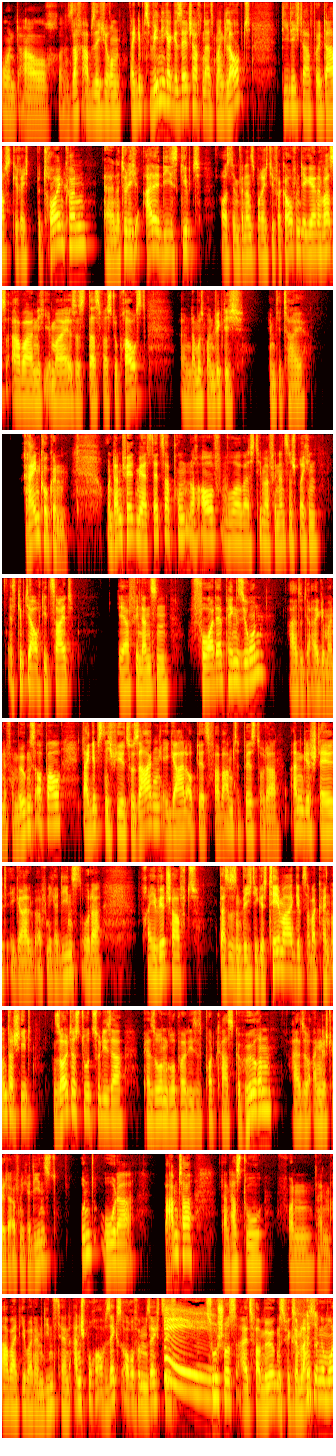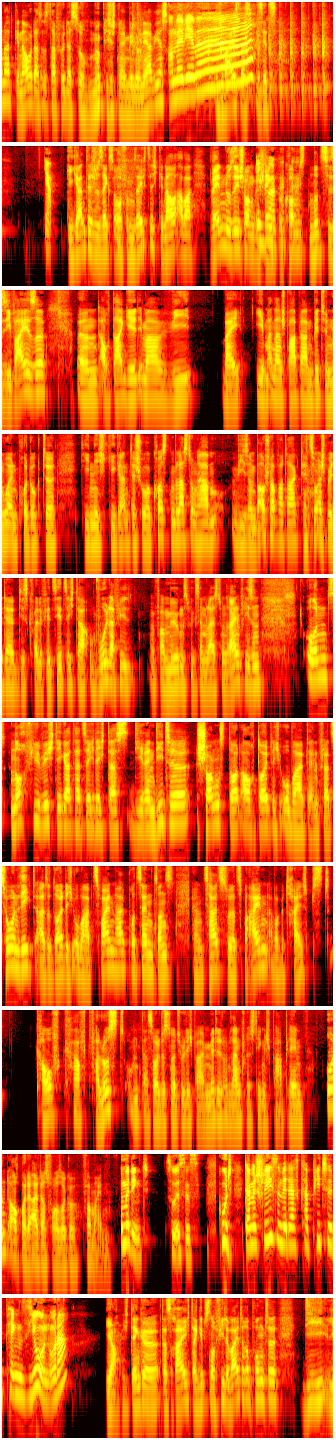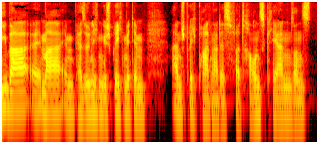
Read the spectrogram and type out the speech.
und auch Sachabsicherung. Da gibt es weniger Gesellschaften, als man glaubt, die dich da bedarfsgerecht betreuen können. Äh, natürlich alle, die es gibt aus dem Finanzbereich, die verkaufen dir gerne was, aber nicht immer ist es das, was du brauchst. Ähm, da muss man wirklich im Detail reingucken. Und dann fällt mir als letzter Punkt noch auf, wo wir über das Thema Finanzen sprechen. Es gibt ja auch die Zeit der Finanzen vor der Pension also der allgemeine Vermögensaufbau. Da gibt es nicht viel zu sagen, egal ob du jetzt verbeamtet bist oder angestellt, egal ob öffentlicher Dienst oder freie Wirtschaft. Das ist ein wichtiges Thema, gibt es aber keinen Unterschied. Solltest du zu dieser Personengruppe dieses Podcasts gehören, also Angestellter öffentlicher Dienst und oder Beamter, dann hast du von deinem Arbeitgeber, deinem Dienstherrn Anspruch auf 6,65 Euro hey. Zuschuss als vermögenswirksame Leistung im Monat. Genau, das ist dafür, dass du möglichst schnell Millionär wirst. Trommelwirbel. Ich weiß, das ist jetzt ja. gigantische 6,65 Euro, genau. Aber wenn du sie schon geschenkt bekommst, nutze sie weise. Und auch da gilt immer, wie bei jedem anderen Sparplan bitte nur in Produkte, die nicht gigantisch hohe Kostenbelastung haben, wie so ein Bausparvertrag, der zum Beispiel, der disqualifiziert sich da, obwohl da viel vermögenswirksame Leistungen reinfließen. Und noch viel wichtiger tatsächlich, dass die Renditechance dort auch deutlich oberhalb der Inflation liegt, also deutlich oberhalb zweieinhalb Prozent. Sonst äh, zahlst du zwar ein, aber betreibst Kaufkraftverlust. Und das solltest du natürlich bei mittel- und langfristigen Sparplänen und auch bei der Altersvorsorge vermeiden. Unbedingt. So ist es. Gut, damit schließen wir das Kapitel Pension, oder? Ja, ich denke, das reicht. Da gibt es noch viele weitere Punkte, die lieber immer im persönlichen Gespräch mit dem Ansprechpartner des Vertrauens klären, sonst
